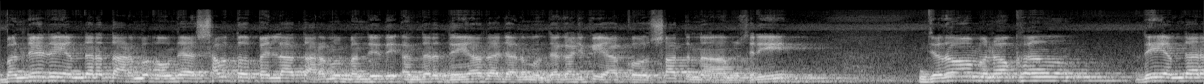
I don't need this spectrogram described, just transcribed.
ਬੰਦੇ ਦੇ ਅੰਦਰ ਧਰਮ ਆਉਂਦਾ ਸਭ ਤੋਂ ਪਹਿਲਾਂ ਧਰਮ ਬੰਦੇ ਦੇ ਅੰਦਰ ਦਇਆ ਦਾ ਜਨਮ ਹੁੰਦਾ ਗੱਜ ਕੇ ਆਖੋ, ਸਤਨਾਮ ਸ੍ਰੀ। ਜਦੋਂ ਮਨੁੱਖ ਦੇ ਅੰਦਰ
